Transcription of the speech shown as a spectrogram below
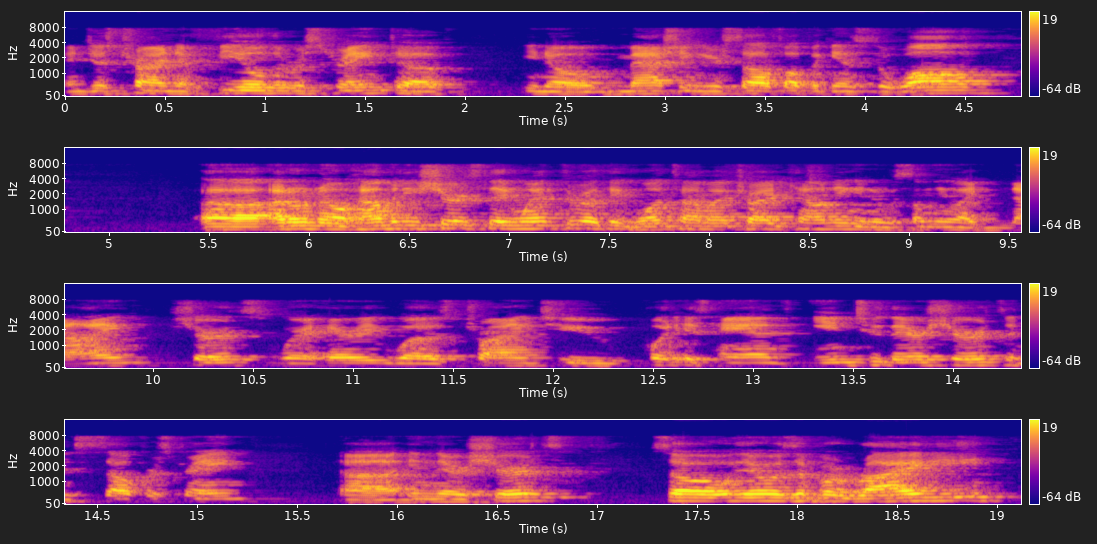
and just trying to feel the restraint of, you know, mashing yourself up against the wall. Uh, I don't know how many shirts they went through. I think one time I tried counting and it was something like nine shirts where Harry was trying to put his hands into their shirts and self restrain uh, in their shirts. So there was a variety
